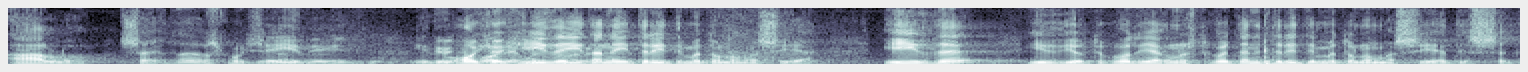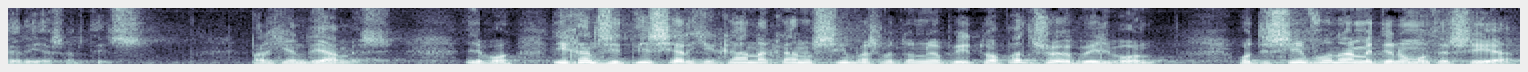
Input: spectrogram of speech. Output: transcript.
άλλο, σε, θα σας πω και Σε κάτι. είδε, είδε. Ιδιωτικό Όχι, όχι, είδε διαγνωστικό. ήταν η τρίτη μετονομασία. Είδε, η ιδιωτικό διαγνωστικό ήταν η τρίτη μετονομασία της εταιρείας αυτής. Υπάρχει ενδιάμεση. Λοιπόν, είχαν ζητήσει αρχικά να κάνουν σύμβαση με τον ΕΟΠΗ. Του απάντησε ο ΕΟΠΗ λοιπόν ότι σύμφωνα με την νομοθεσία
